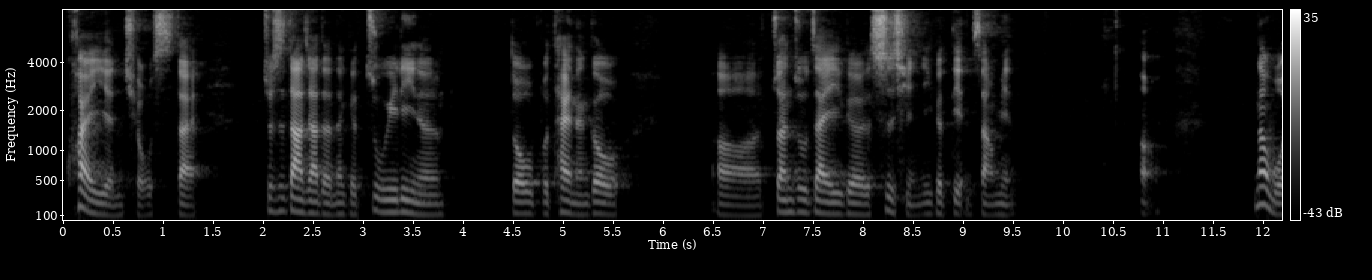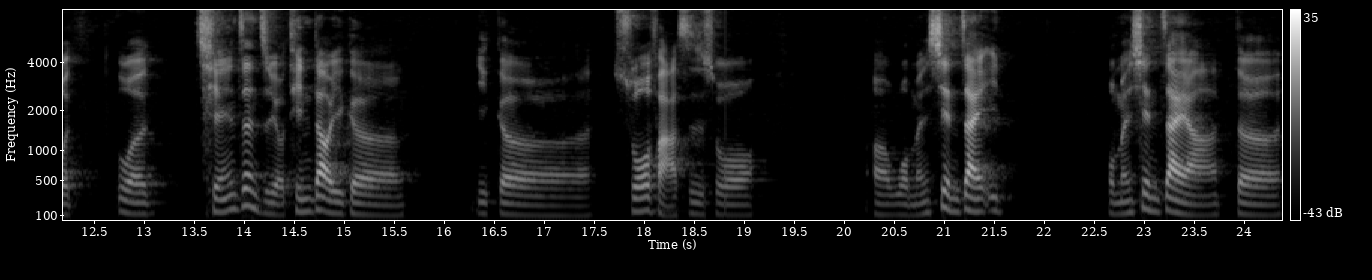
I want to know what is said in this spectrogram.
快眼球时代，就是大家的那个注意力呢，都不太能够呃专注在一个事情一个点上面。哦，那我我前一阵子有听到一个一个说法是说，呃，我们现在一我们现在啊的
